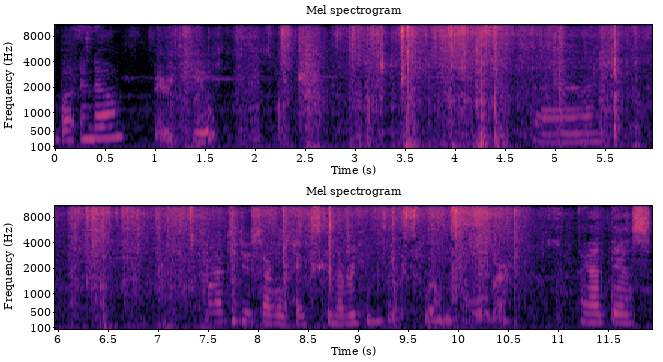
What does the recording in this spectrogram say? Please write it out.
button down. Very cute. And I'm gonna have to do several takes because everything's like thrown all over. I got this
